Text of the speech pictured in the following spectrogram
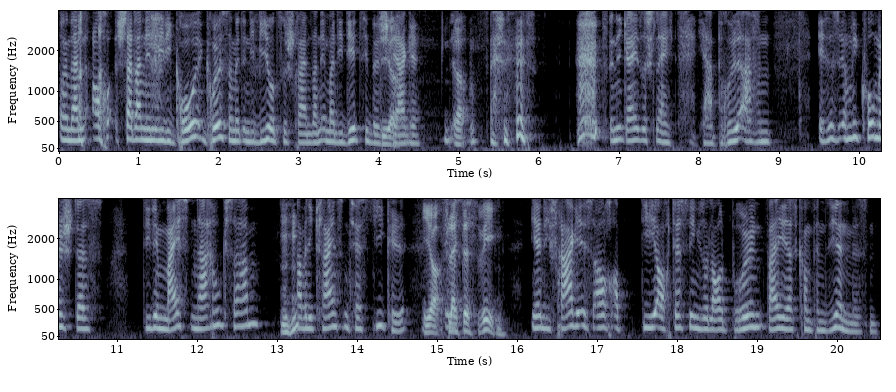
Und dann auch, statt dann irgendwie die Gro Größe mit in die Bio zu schreiben, dann immer die Dezibelstärke. Ja. ja. Finde ich gar nicht so schlecht. Ja, Brüllaffen. Es ist irgendwie komisch, dass die den meisten Nachwuchs haben, mhm. aber die kleinsten Testikel. Ja, vielleicht ist, deswegen. Ja, die Frage ist auch, ob die auch deswegen so laut brüllen, weil die das kompensieren müssen.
